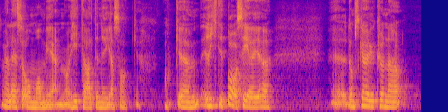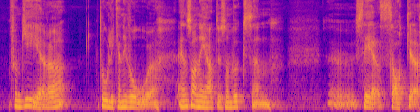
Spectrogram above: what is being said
Och jag läser om och om igen och hittar alltid nya saker. Och eh, riktigt bra serier, eh, de ska ju kunna fungera på olika nivåer. En sån är att du som vuxen eh, ser saker.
